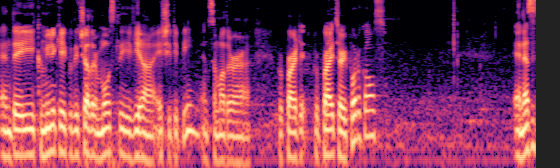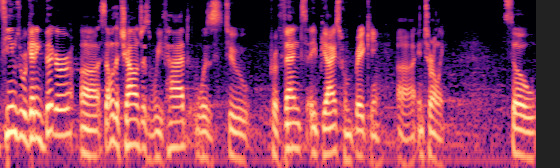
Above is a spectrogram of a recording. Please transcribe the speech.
and they communicate with each other mostly via HTTP and some other uh, proprietary, protocols. And as the teams were getting bigger, uh, some of the challenges we've had was to prevent APIs from breaking uh, internally. So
